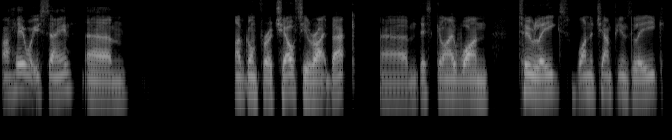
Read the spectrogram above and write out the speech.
I hear what you're saying. Um, I've gone for a Chelsea right back. Um, this guy won two leagues, won the Champions League.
